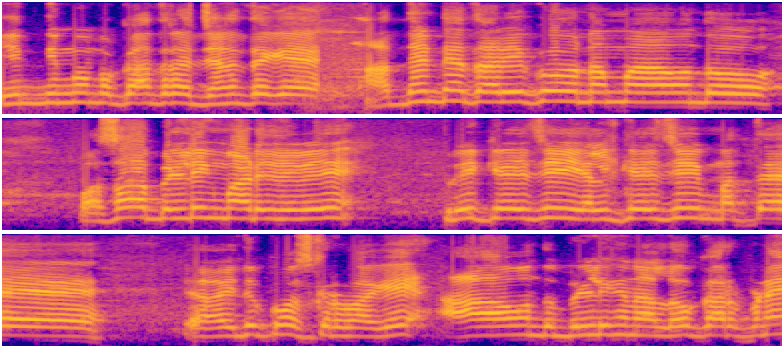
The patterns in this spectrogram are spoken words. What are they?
ಈ ನಿಮ್ಮ ಮುಖಾಂತರ ಜನತೆಗೆ ಹದಿನೆಂಟನೇ ತಾರೀಕು ನಮ್ಮ ಒಂದು ಹೊಸ ಬಿಲ್ಡಿಂಗ್ ಮಾಡಿದ್ದೀವಿ. Pre K G L K G ಮತ್ತು ಇದಕ್ಕೋಸ್ಕರವಾಗಿ ಆ ಒಂದು ಬಿಲ್ಡಿಂಗನ್ನ ಲೋಕಾರ್ಪಣೆ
